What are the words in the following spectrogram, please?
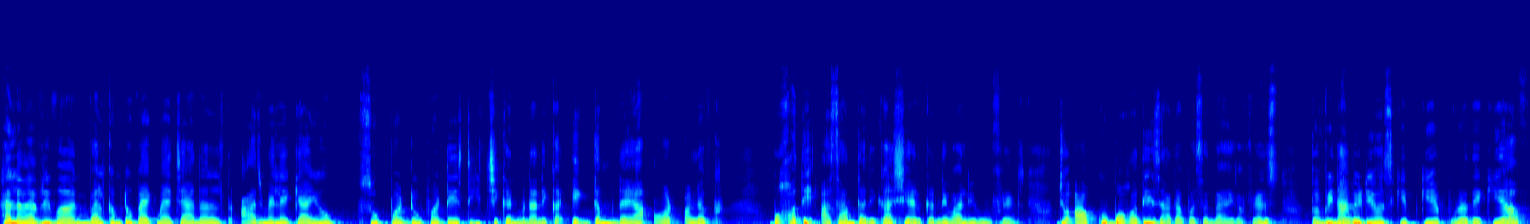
Hello everyone welcome to back my channel आज मैं लेके आई हूँ सुपर डुपर टेस्टी चिकन बनाने का एकदम नया और अलग, बहुत ही आसान तरीका शेयर करने वाली हूँ फ्रेंड्स जो आपको बहुत ही ज़्यादा पसंद आएगा फ्रेंड्स तो बिना वीडियो स्किप किए पूरा देखिए आप।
